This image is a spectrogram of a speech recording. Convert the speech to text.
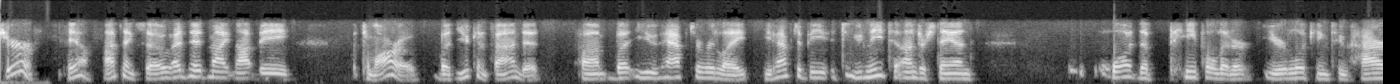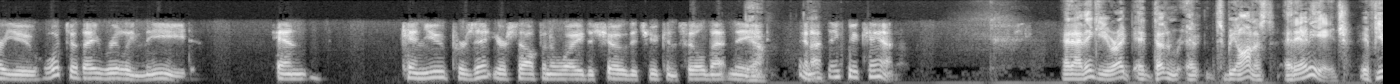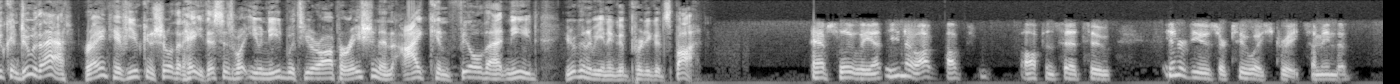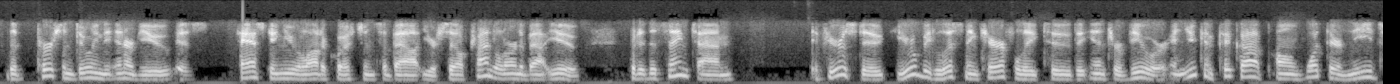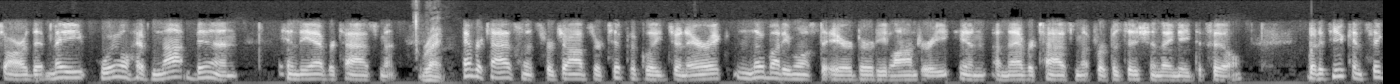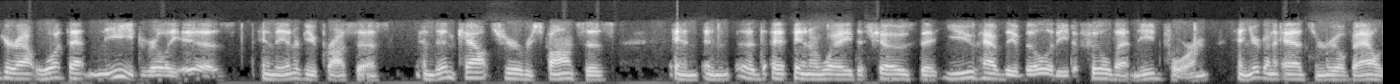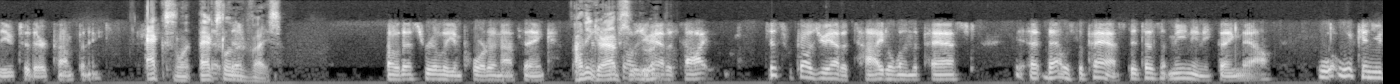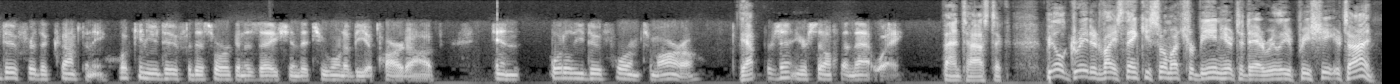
Sure. Yeah, I think so. It might not be tomorrow, but you can find it. Um, but you have to relate. You have to be. You need to understand what the people that are you're looking to hire you. What do they really need? And can you present yourself in a way to show that you can fill that need? Yeah. And I think you can. And I think you're right. It doesn't, uh, to be honest, at any age, if you can do that, right? If you can show that, hey, this is what you need with your operation and I can fill that need, you're going to be in a good, pretty good spot. Absolutely. You know, I've, I've often said too, interviews are two way streets. I mean, the, the person doing the interview is asking you a lot of questions about yourself, trying to learn about you. But at the same time, if you're astute, you'll be listening carefully to the interviewer and you can pick up on what their needs are that may well have not been in the advertisement. Right. Advertisements for jobs are typically generic. Nobody wants to air dirty laundry in an advertisement for a position they need to fill. But if you can figure out what that need really is in the interview process and then couch your responses in in uh, in a way that shows that you have the ability to fill that need for them, and you're going to add some real value to their company. Excellent, excellent that, advice. Oh, that's really important. I think. I think just you're absolutely you right. Had a just because you had a title in the past, uh, that was the past. It doesn't mean anything now. What, what can you do for the company? What can you do for this organization that you want to be a part of? And what will you do for them tomorrow? Yep. Present yourself in that way. Fantastic. Bill, great advice. Thank you so much for being here today. I really appreciate your time.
